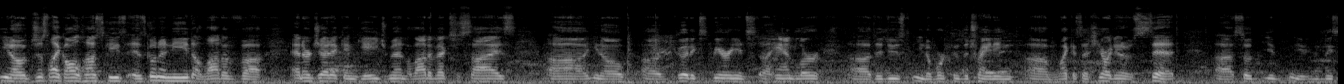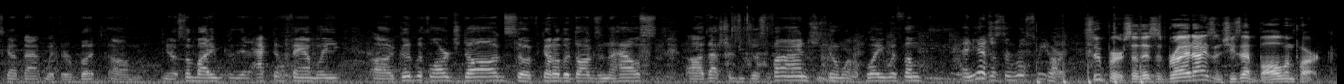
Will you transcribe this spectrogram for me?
you know, just like all huskies, is going to need a lot of uh, energetic engagement, a lot of exercise. Uh, you know, a good experienced uh, handler uh, to do you know work through the training. Um, like I said, she already knows sit. Uh, so you, you, at least got that with her. But um, you know, somebody an active family, uh, good with large dogs. So if you've got other dogs in the house, that should be just fine. She's gonna want to play with them, and yeah, just a real sweetheart. Super. So this is Bright Eyes, and she's at Baldwin Park.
